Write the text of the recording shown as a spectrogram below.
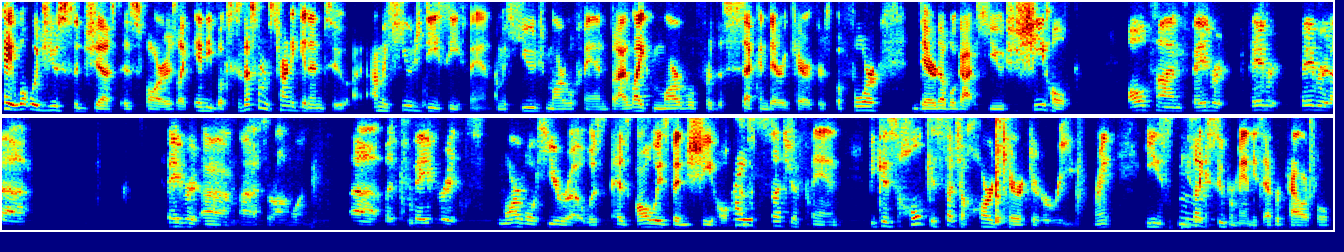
hey, what would you suggest as far as like indie books? Because that's what I'm trying to get into. I'm a huge DC fan. I'm a huge Marvel fan, but I like Marvel for the secondary characters. Before Daredevil got huge, She-Hulk, all time favorite favorite favorite uh favorite um uh, that's the wrong one. Uh, but favorite Marvel hero was has always been She-Hulk. I'm such a fan because Hulk is such a hard character to read, right? He's he's like hmm. Superman. He's ever powerful.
